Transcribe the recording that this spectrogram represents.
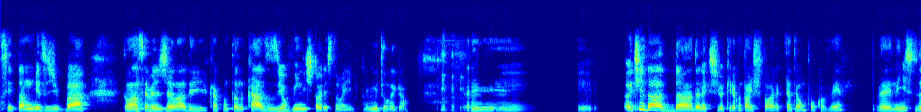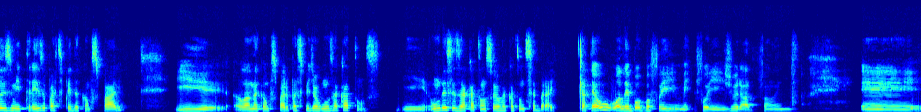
Sentar numa mesa de bar, tomar uma cerveja gelada e ficar contando casos e ouvindo histórias também. É muito legal. É, Antes da, da, da Next eu queria contar uma história que tem até um pouco a ver. É, no início de 2003 eu participei da Campus Party e lá na Campus Party eu participei de alguns hackathons. E um desses hackathons foi o hackathon do Sebrae, que até o Ale Borba foi, foi jurado falando isso. É,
